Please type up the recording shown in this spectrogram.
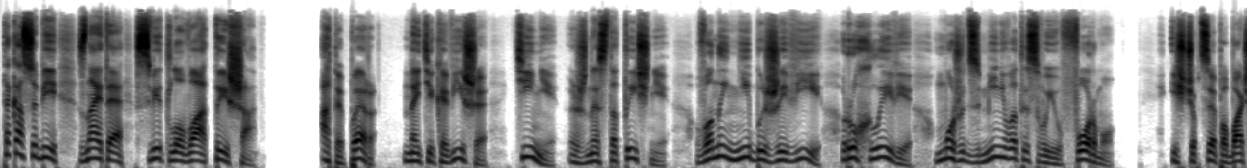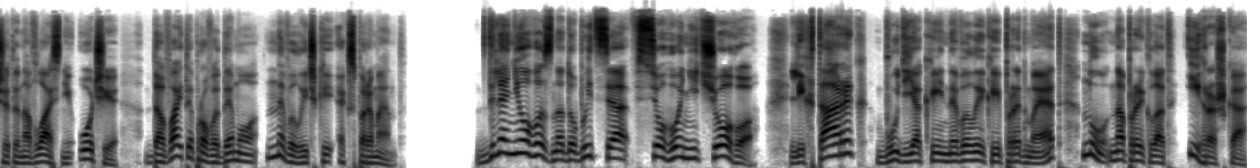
Така собі, знаєте, світлова тиша. А тепер найцікавіше тіні ж не статичні. Вони ніби живі, рухливі, можуть змінювати свою форму. І щоб це побачити на власні очі, давайте проведемо невеличкий експеримент. Для нього знадобиться всього нічого. Ліхтарик, будь-який невеликий предмет, ну, наприклад, іграшка,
